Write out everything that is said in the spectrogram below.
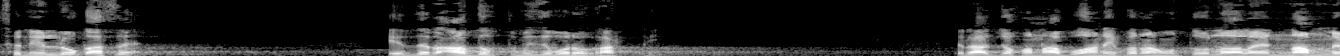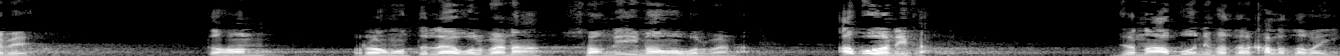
শ্রেণির লোক আছে, এদের আদব তুমি যে বড় ঘাটতি। এরা যখন আবু হানিফা রহমতুল্লাহ নাম নেবে, তখন রহমতুল্লাহ বলবে না, সঙ্গে ইমামও বলবে না। আবু হানিফা। যেন আবু হানিফা তার খালাতো ভাই।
